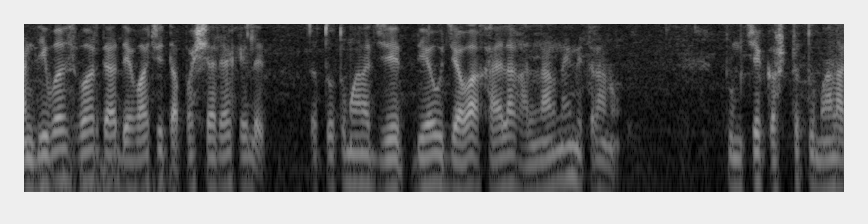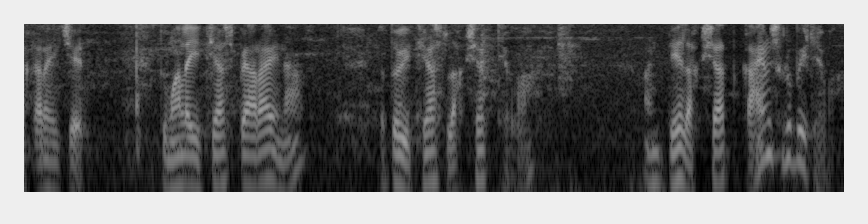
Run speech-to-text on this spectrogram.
आणि दिवसभर त्या देवाची तपश्चर्या केलेत तर तो तुम्हाला जे देव जेव्हा खायला घालणार नाही मित्रांनो. तुमचे कष्ट तुम्हाला करायचे आहेत. तुम्हाला इतिहास प्यारा आहे ना तर तो इतिहास लक्षात ठेवा आणि ते लक्षात कायमस्वरूपी ठेवा.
